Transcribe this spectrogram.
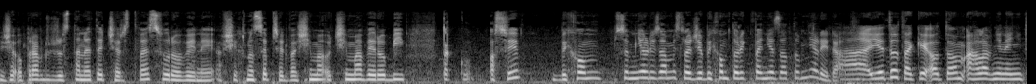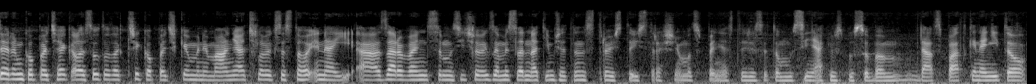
že opravdu dostanete čerstvé suroviny a všechno se před vašima očima vyrobí, tak asi bychom se měli zamyslet, že bychom tolik peněz za to měli dát. A je to taky o tom, a hlavně není to jeden kopeček, ale jsou to tak tři kopečky minimálně a člověk se z toho i nají. A zároveň se musí člověk zamyslet nad tím, že ten stroj stojí strašně moc peněz, takže se to musí nějakým způsobem dát zpátky. Není to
